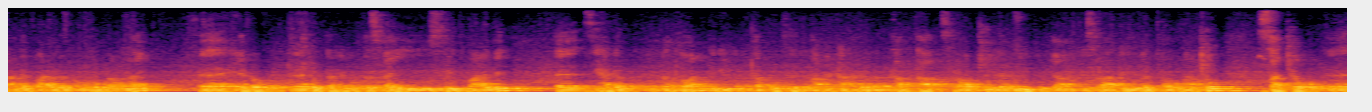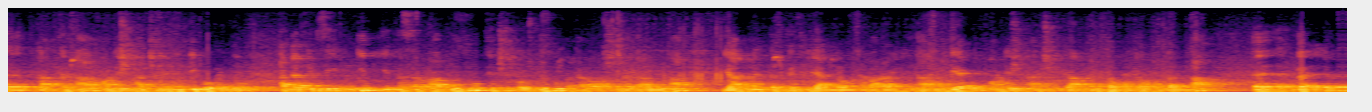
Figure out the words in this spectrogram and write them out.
ሀገር ባደረግነው ፕሮግራም ላይ ሄኖክ ዶክተር ሄኖክ ተስፋዬ ስትሪት ባለቤት እዚህ ሀገር መጥተዋል። እንግዲህ እንደምታውቁት አሜሪካን ሀገር በርካታ ስራዎችን ለብዙ ኢትዮጵያ የስራ ዕድል የፈጠሩ ናቸው። እሳቸው ትላንትና ፋውንዴሽናችንን እንዲጎበኙ። አንዳንድ ጊዜ እንዲህ እየተሰራ ብዙ ትችቶች፣ ብዙ መከራዎች ይመጣሉና ያንን በትክክል ያለው ነባራዊ ሁኔታ እንዲያዩ ፋውንዴሽናችን ጋር አይተው ነበርና በዕለቱ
